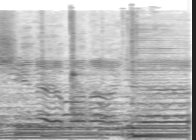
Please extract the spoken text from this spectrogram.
yine bana gel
